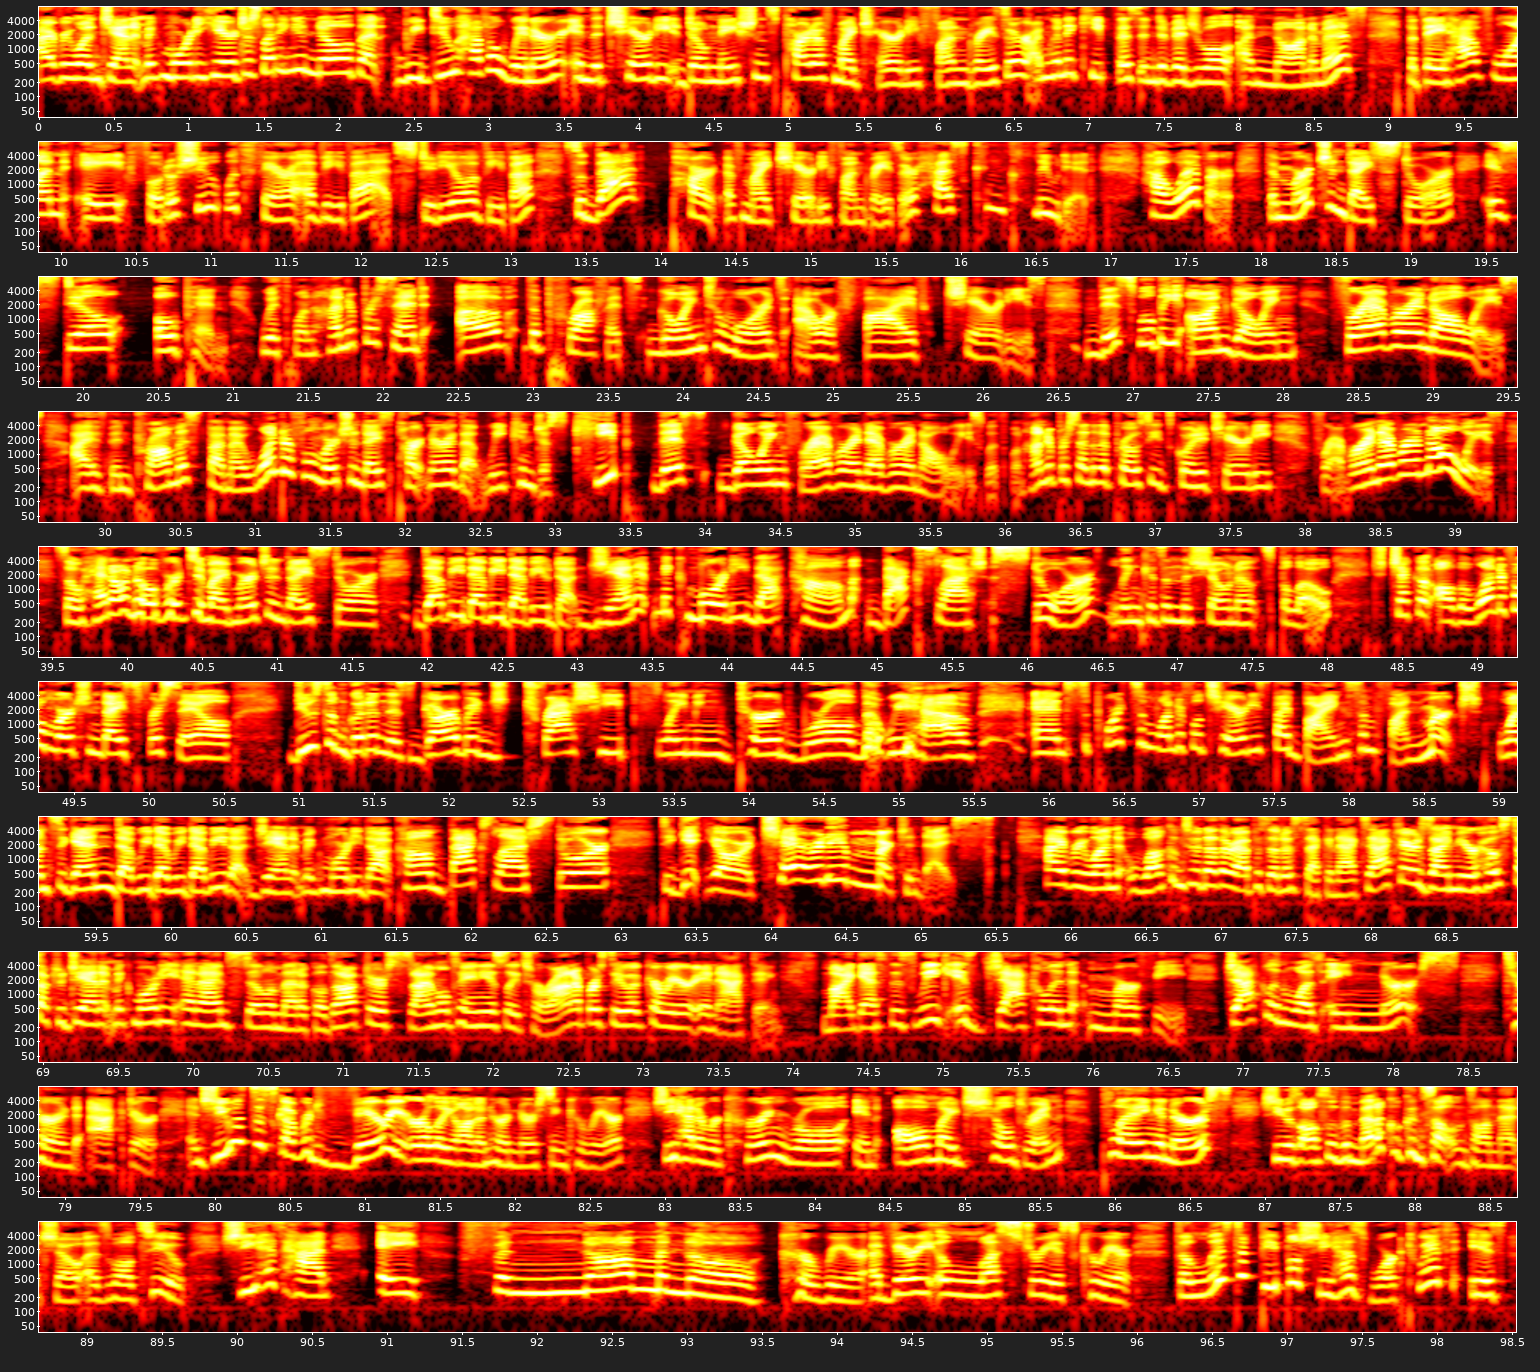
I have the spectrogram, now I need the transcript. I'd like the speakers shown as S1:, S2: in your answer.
S1: Hi everyone, Janet McMorty here, just letting you know that we do have a winner in the charity donations part of my charity fundraiser. I'm going to keep this individual anonymous, but they have won a photo shoot with Farah Aviva at Studio Aviva. So that part of my charity fundraiser has concluded. However, the merchandise store is still open with 100% of the profits going towards our five charities. This will be ongoing forever and always. I have been promised by my wonderful merchandise partner that we can just keep this going forever and ever and always with 100% of the proceeds going to charity forever and ever and always. So head on over to my merchandise store, www.janetmcmorty.com backslash store. Link is in the show notes below to check out all the wonderful merchandise for sale. Do some good in this garbage trash heap, flaming turd world that we have and support some wonderful charities by buying some fun merch. Once again, www.janetmcmorty.com backslash store to get your charity merchandise. Hi, everyone. Welcome to another episode of Second Act Actors. I'm your host, Dr. Janet McMorty, and I'm still a medical doctor, simultaneously trying to pursue a career in acting. My guest this week is Jacqueline Murphy. Jacqueline was a nurse turned actor, and she was discovered very early on in her nursing career. She had a recurring role in All My Children, playing a nurse. She was also the medical consultant on that show as well, too. She has had a phenomenal career, a very illustrious career. The list of people she has worked with is,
